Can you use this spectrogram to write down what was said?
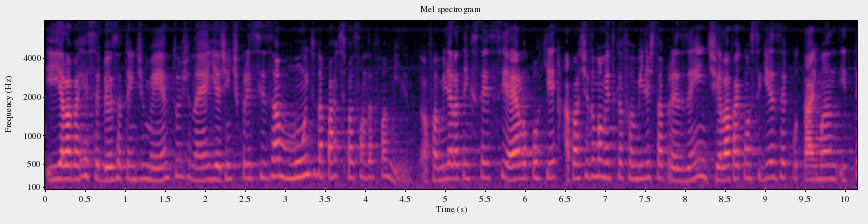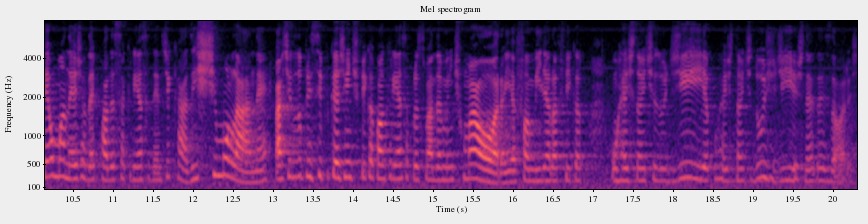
E ela vai receber os atendimentos, né? E a gente precisa muito da participação da família. Então, a família ela tem que ser esse elo, porque a partir do momento que a família está presente, ela vai conseguir executar e, e ter o um manejo adequado dessa criança dentro de casa, estimular, né? Partindo do princípio que a gente fica com a criança aproximadamente uma hora e a família ela fica com o restante do dia, com o restante dos dias, né, das horas.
